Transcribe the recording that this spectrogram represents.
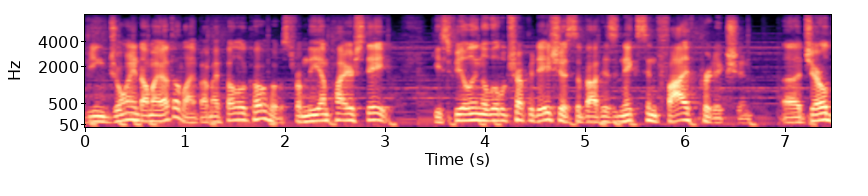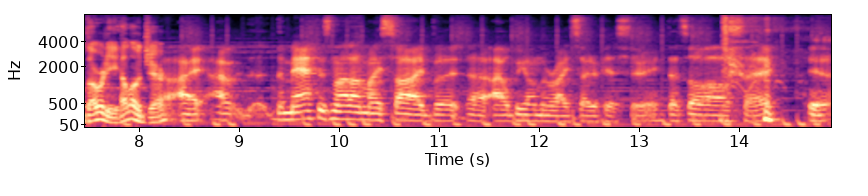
being joined on my other line by my fellow co host from the Empire State, He's feeling a little trepidatious about his Knicks in five prediction. Uh, Gerald Doherty. Hello, Jer. I, I, the math is not on my side, but uh, I'll be on the right side of history. That's all I'll say. yeah.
